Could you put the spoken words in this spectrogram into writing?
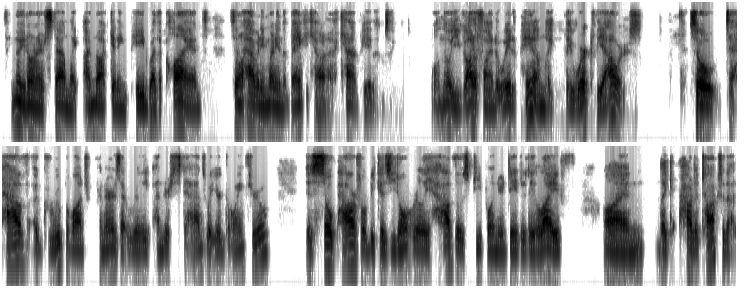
It's like, no, you don't understand. Like, I'm not getting paid by the client, so I don't have any money in the bank account. I can't pay them. It's like, well, no, you got to find a way to pay them. Like, they work the hours. So to have a group of entrepreneurs that really understands what you're going through is so powerful because you don't really have those people in your day-to-day life on like how to talk to that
